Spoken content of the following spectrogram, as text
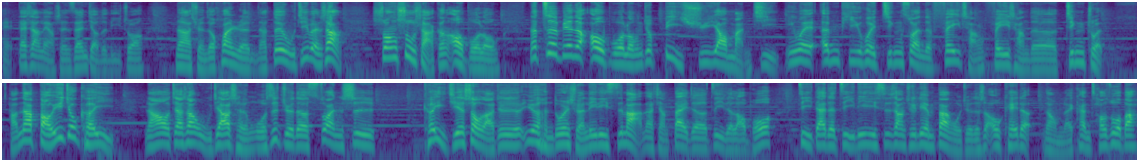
哎，带上两神三角的礼装，那选择换人，那队伍基本上双树傻跟奥伯龙，那这边的奥伯龙就必须要满记，因为 NP 会精算的非常非常的精准。好，那宝一就可以，然后加上五加成，我是觉得算是可以接受啦，就是因为很多人喜欢莉莉丝嘛，那想带着自己的老婆，自己带着自己莉莉丝上去练伴，我觉得是 OK 的。那我们来看操作吧。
